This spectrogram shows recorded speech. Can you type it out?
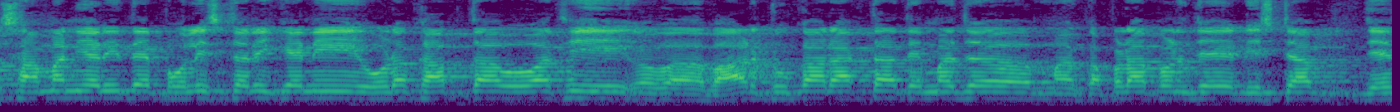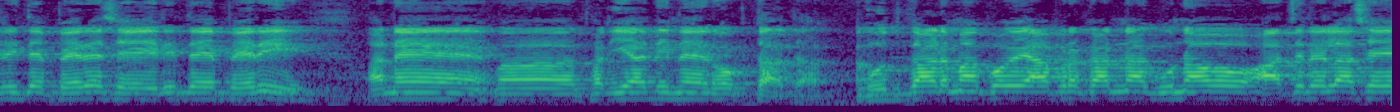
સામાન્ય રીતે પોલીસ તરીકેની ઓળખ આપતા હોવાથી વાળ ટૂંકા રાખતા તેમજ કપડાં પણ જે ડિસ્ટર્બ જે રીતે પહેરે છે એ રીતે પહેરી અને ફરિયાદીને રોકતા હતા. ભૂતકાળમાં કોઈ આ પ્રકારના ગુનાઓ આચરેલા છે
